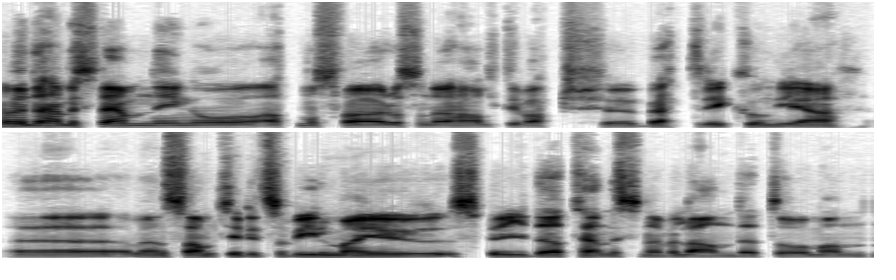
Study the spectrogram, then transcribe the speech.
jag vet, det här med stämning och atmosfär och sånt där har alltid varit eh, bättre i Kungliga. Eh, men samtidigt så vill man ju sprida tennisen över landet och man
